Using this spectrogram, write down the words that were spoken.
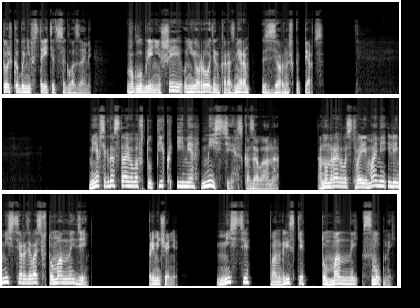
Только бы не встретиться глазами — в углублении шеи у нее родинка размером с зернышко перца. «Меня всегда ставило в тупик имя Мисти», — сказала она. «Оно нравилось твоей маме или Мисти родилась в туманный день?» Примечание. Мисти по-английски «туманный, смутный».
